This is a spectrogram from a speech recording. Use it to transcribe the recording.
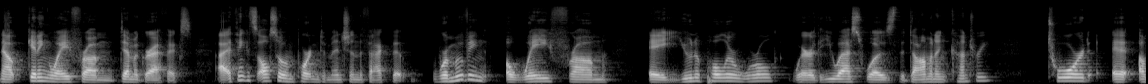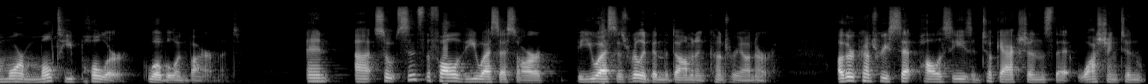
Now, getting away from demographics, I think it's also important to mention the fact that we're moving away from a unipolar world where the US was the dominant country toward a, a more multipolar global environment. And uh, so, since the fall of the USSR, the US has really been the dominant country on Earth. Other countries set policies and took actions that Washington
